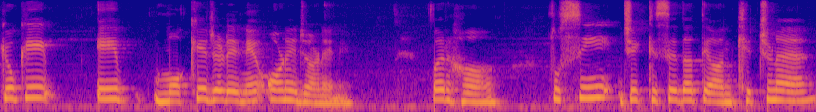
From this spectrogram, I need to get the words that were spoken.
ਕਿਉਂਕਿ ਇਹ ਮੌਕੇ ਜਿਹੜੇ ਨੇ, ਆਉਣੇ ਜਾਣੇ ਨੇ। ਪਰ ਹਾਂ, ਤੁਸੀਂ ਜੇ ਕਿਸੇ ਦਾ ਧਿਆਨ ਖਿੱਚਣਾ ਹੈ,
